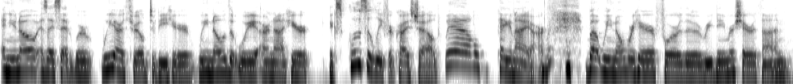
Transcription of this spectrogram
And you know, as I said, we're we are thrilled to be here. We know that we are not here exclusively for Christ Child. Well, Peg and I are, but we know we're here for the Redeemer Share-a-thon,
